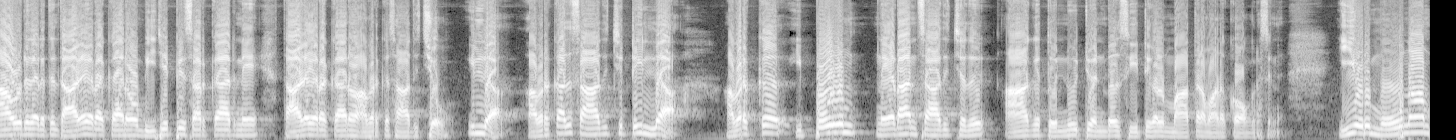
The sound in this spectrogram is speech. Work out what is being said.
ആ ഒരു തരത്തിൽ താഴെ ഇറക്കാനോ ബി ജെ പി സർക്കാരിനെ താഴെ ഇറക്കാനോ അവർക്ക് സാധിച്ചോ? ഇല്ല. അവർക്കത് സാധിച്ചിട്ടില്ല. അവർക്ക് ഇപ്പോഴും നേടാൻ സാധിച്ചത് ആകെ തൊണ്ണൂറ്റി ഒൻപത് സീറ്റുകൾ മാത്രമാണ് കോൺഗ്രസിന് ഈ ഒരു മൂന്നാം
